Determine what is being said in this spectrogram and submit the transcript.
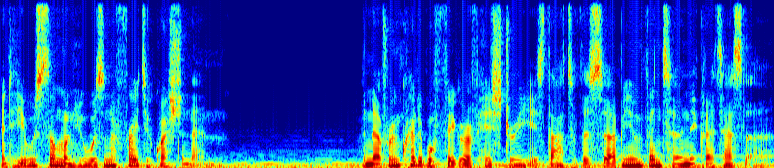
and he was someone who wasn't afraid to question them. Another incredible figure of history is that of the Serbian inventor Nikola Tesla.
